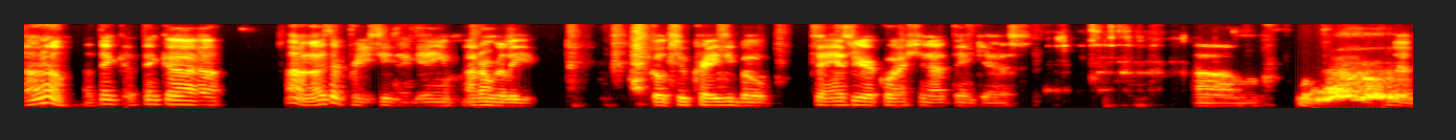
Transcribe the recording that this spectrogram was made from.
I don't know. I think I think uh I don't know. It's a preseason game. I don't really go too crazy, but to answer your question, I think yes. Um, we'll we'll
